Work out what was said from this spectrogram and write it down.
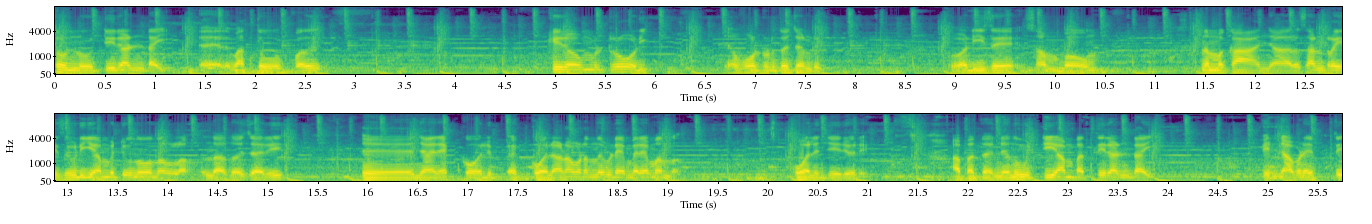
തൊണ്ണൂറ്റി രണ്ടായി അതായത് പത്ത് മുപ്പത് കിലോമീറ്റർ ഓടി. ഞാൻ ഫോട്ടോ എടുത്ത് വെച്ചിട്ടുണ്ട്. വടീസെ സംഭവം നമുക്ക് ആഞ്ഞാറ് സൺറൈസ് പിടിക്കാൻ പറ്റുമെന്ന് തോന്നണല്ല എന്താന്ന് വെച്ചാൽ ഞാൻ എക്കോൽ എക്കോലാണ് അവിടെ നിന്ന് ഇവിടെയും വരെ വന്നത്. കോലഞ്ചേരി വരെ. അപ്പം തന്നെ നൂറ്റി അമ്പത്തി രണ്ടായി പിന്നെ അവിടെ എത്തി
